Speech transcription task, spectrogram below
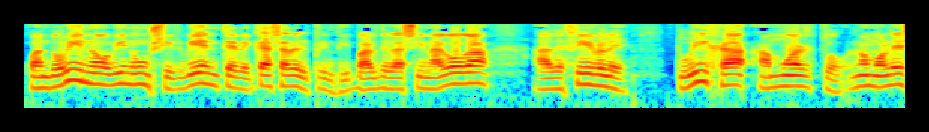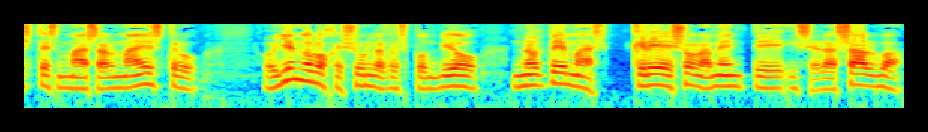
cuando vino, vino un sirviente de casa del principal de la sinagoga a decirle Tu hija ha muerto, no molestes más al maestro. Oyéndolo Jesús le respondió No temas, cree solamente y serás salva.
